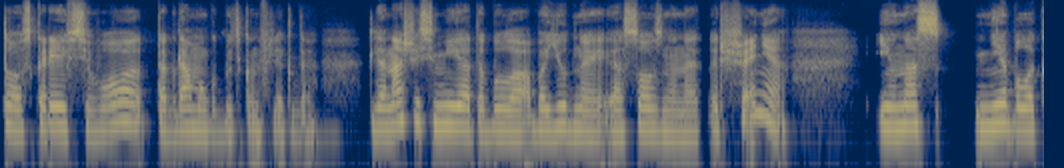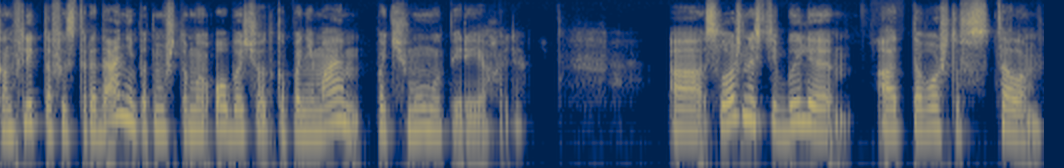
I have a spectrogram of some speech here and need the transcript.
то, скорее всего, тогда могут быть конфликты. Mm-hmm. Для нашей семьи это было обоюдное и осознанное решение, и у нас не было конфликтов и страданий, потому что мы оба четко понимаем, почему мы переехали. А сложности были от того, что в целом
